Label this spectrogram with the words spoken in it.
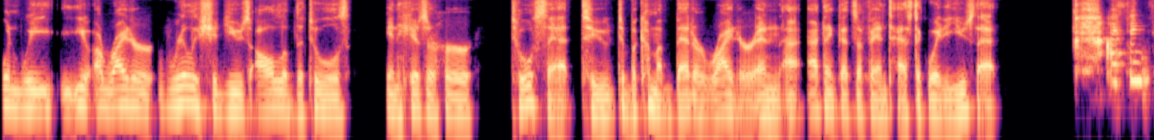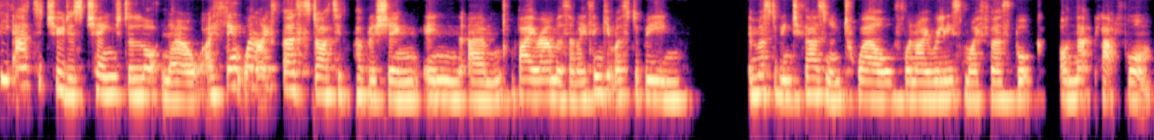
when we you know, a writer really should use all of the tools in his or her tool set to to become a better writer and I, I think that's a fantastic way to use that I think the attitude has changed a lot now. I think when I first started publishing in um, via Amazon, I think it must have been it must have been 2012 when I released my first book on that platform.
